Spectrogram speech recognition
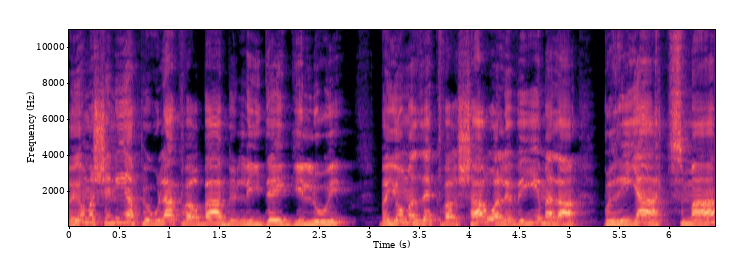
ביום השני הפעולה כבר באה לידי גילוי, ביום הזה כבר שרו הלוויים על הבריאה עצמה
